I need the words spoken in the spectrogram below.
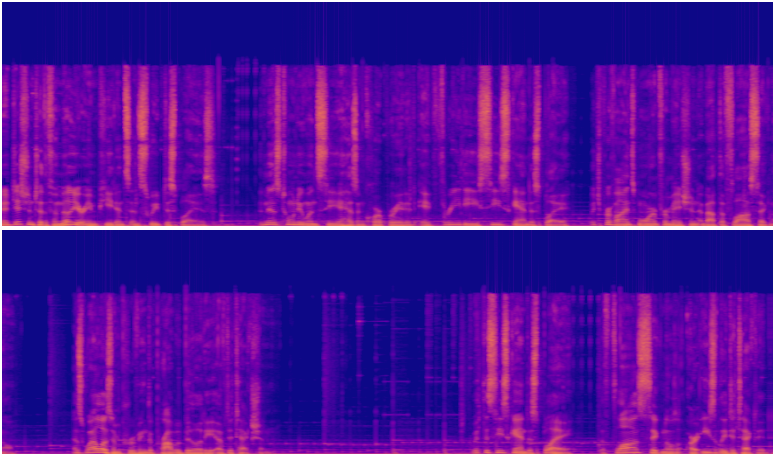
In addition to the familiar impedance and sweep displays, the MIZ-21C has incorporated a 3D C-scan display which provides more information about the flaw signal as well as improving the probability of detection. With the C-scan display, the flaws signals are easily detected,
